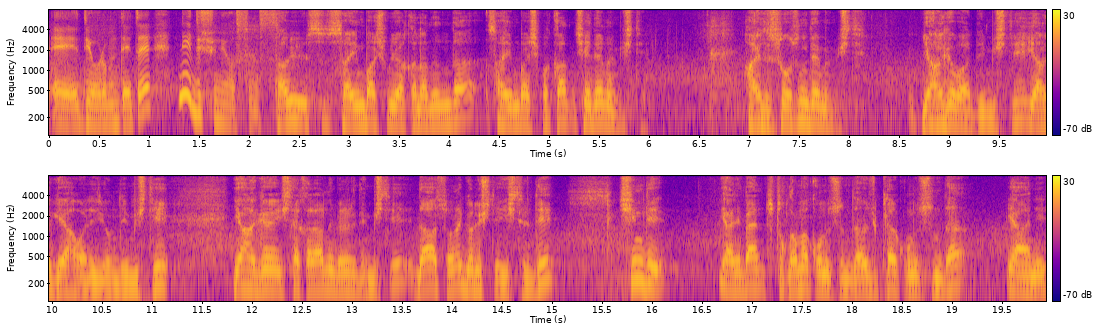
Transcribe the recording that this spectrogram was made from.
e, diyorum dedi. Ne düşünüyorsunuz? Tabii Sayın Başbuğ yakalandığında Sayın Başbakan şey dememişti. Hayırlısı olsun dememişti. Yargı var demişti. Yargıya havale ediyorum demişti. Yargı işte kararını verir demişti. Daha sonra görüş değiştirdi. Şimdi yani ben tutuklama konusunda, özgürlükler konusunda yani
